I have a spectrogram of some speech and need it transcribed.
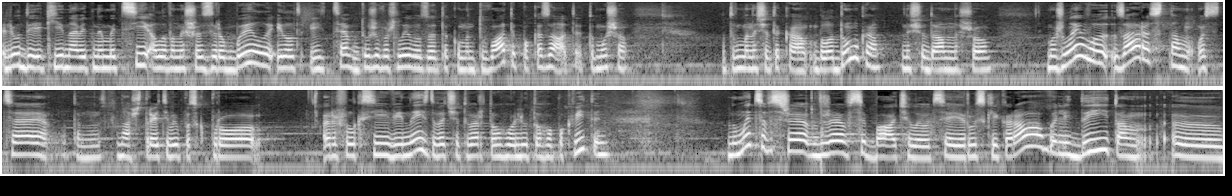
люди, які навіть не митці, але вони щось зробили. І це дуже важливо задокументувати, показати. Тому що от в мене ще така була думка нещодавно, що можливо зараз там ось це там наш третій випуск про рефлексії війни з 24 лютого по квітень. Ну, ми це вже, вже все бачили. Оцей руський корабль, йди, там, е,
